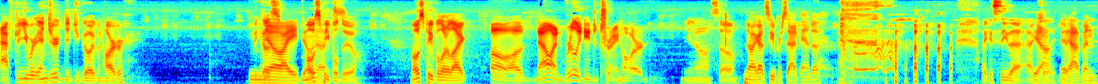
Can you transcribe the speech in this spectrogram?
after you were injured, did you go even harder? Because no, I don't. most people do. Most people are like, "Oh, uh, now I really need to train hard." You know, so No, I got super sad, panda. I can see that actually. Yeah, it happened.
